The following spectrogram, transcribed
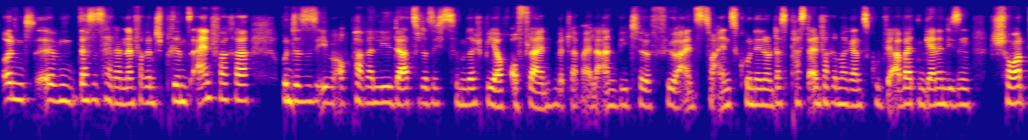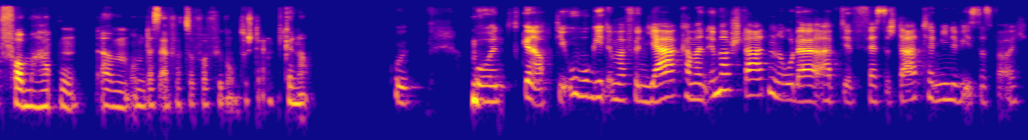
Und ähm, das ist halt dann einfach in Sprints einfacher. Und das ist eben auch parallel dazu, dass ich zum Beispiel auch offline mittlerweile anbiete für eins zu eins Kundinnen. Und das passt einfach immer ganz gut. Wir arbeiten gerne in diesen Short-Formaten, ähm, um das einfach zur Verfügung zu stellen. Genau. Cool. Und genau, die UBO geht immer für ein Jahr. Kann man immer starten oder habt ihr feste Starttermine? Wie ist das bei euch?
